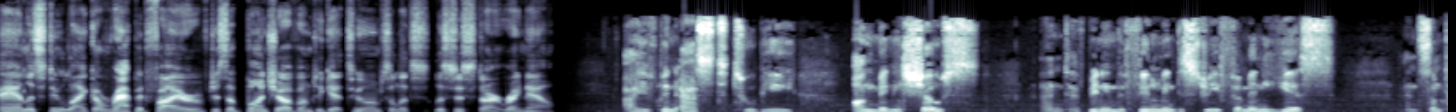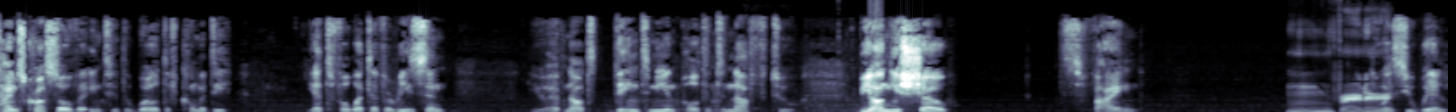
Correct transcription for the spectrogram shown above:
And let's do like a rapid fire of just a bunch of them to get to them. So let's let's just start right now. I have been asked to be on many shows and have been in the film industry for many years and sometimes cross over into the world of comedy. Yet for whatever reason, you have not deemed me important enough to be on your show. It's fine. Hmm, Werner. Do as you will.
